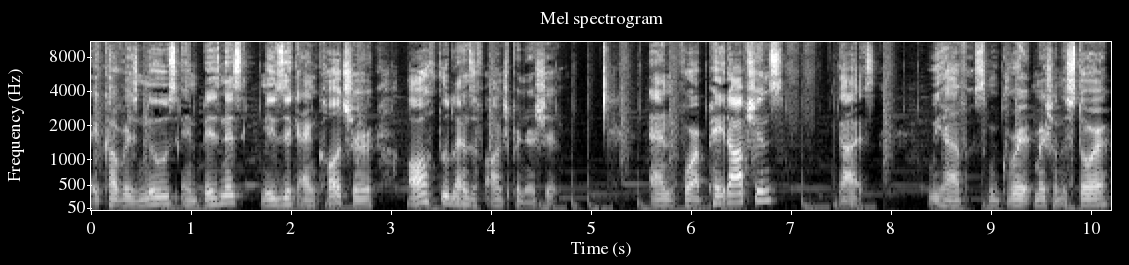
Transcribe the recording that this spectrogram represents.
It covers news in business, music, and culture, all through the lens of entrepreneurship. And for our paid options, guys, we have some great merch on the store.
